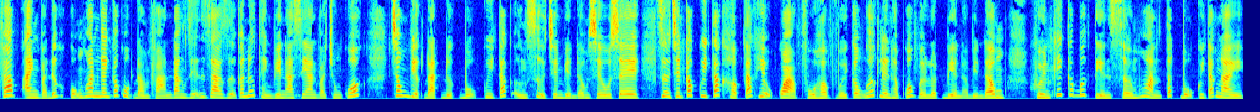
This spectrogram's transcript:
Pháp, Anh và Đức cũng hoan nghênh các cuộc đàm phán đang diễn ra giữa các nước thành viên ASEAN và Trung Quốc trong việc đạt được bộ quy tắc ứng xử trên Biển Đông COC dựa trên các quy tắc hợp tác hiệu quả phù hợp với Công ước Liên Hợp Quốc về luật biển ở Biển Đông, khuyến khích các bước tiến sớm hoàn tất bộ quy tắc này.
